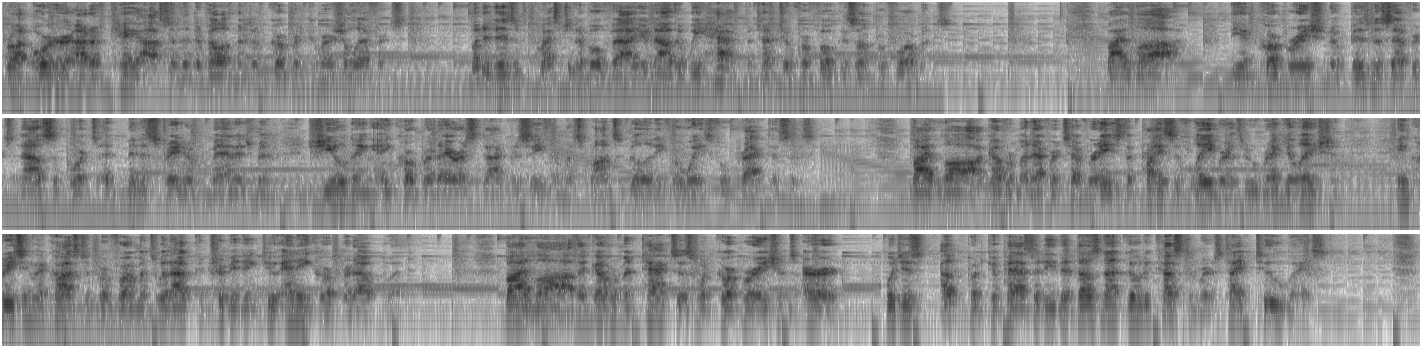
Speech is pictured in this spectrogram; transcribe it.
brought order out of chaos in the development of corporate commercial efforts but it is of questionable value now that we have potential for focus on performance. By law, the incorporation of business efforts now supports administrative management, shielding a corporate aristocracy from responsibility for wasteful practices. By law, government efforts have raised the price of labor through regulation, increasing the cost of performance without contributing to any corporate output. By law, the government taxes what corporations earn, which is output capacity that does not go to customers, type 2 waste.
